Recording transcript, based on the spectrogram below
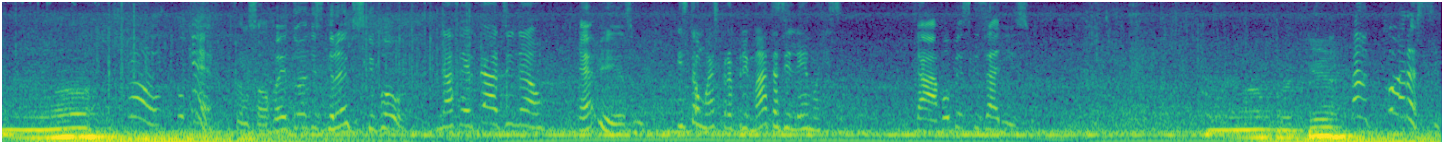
Vamos lá. Oh, o quê? São só roedores grandes que voam. Na verdade, não. É mesmo. Estão mais para primatas e lêmures. cá, vou pesquisar isso. Agora sim.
